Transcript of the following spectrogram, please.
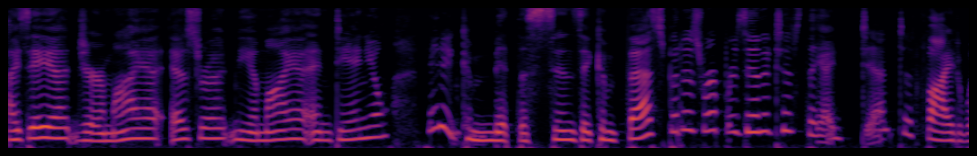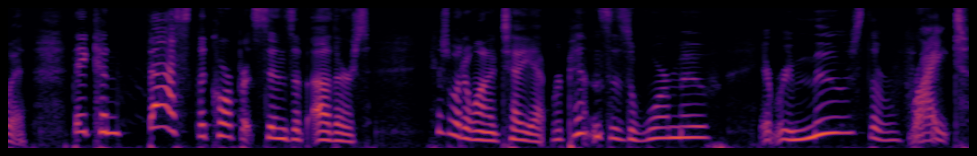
Isaiah, Jeremiah, Ezra, Nehemiah, and Daniel. They didn't commit the sins they confessed, but as representatives they identified with. They confessed the corporate sins of others. Here's what I want to tell you repentance is a war move. It removes the right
